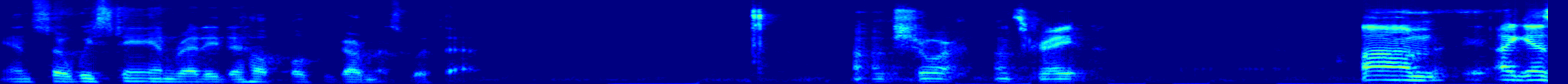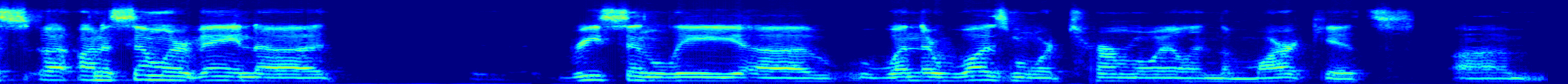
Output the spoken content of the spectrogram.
And so we stand ready to help local governments with that. I'm sure. That's great. Um, i guess uh, on a similar vein uh, recently uh, when there was more turmoil in the markets um,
